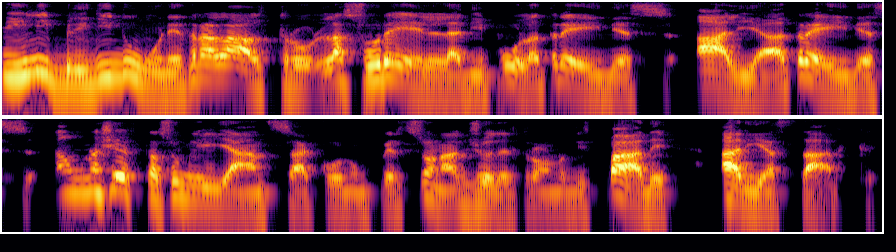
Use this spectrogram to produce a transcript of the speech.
Nei libri di Dune, tra l'altro, la sorella di Paul Atreides, Alia Atreides, ha una certa somiglianza con un personaggio del Trono di Spade, Arya Stark,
